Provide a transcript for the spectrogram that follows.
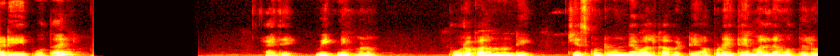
రెడీ అయిపోతాయి. అయితే వీటిని మనం పూర్వకాలం నుండి చేసుకుంటూ ఉండేవాళ్ళు కాబట్టి అప్పుడైతే మలిద ముద్దలు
